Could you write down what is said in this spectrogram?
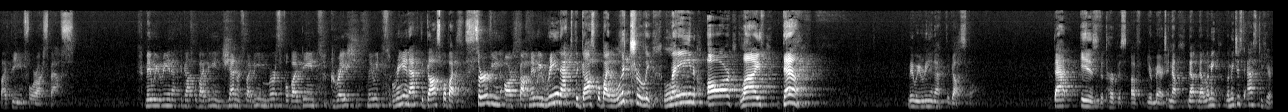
by being for our spouse. May we reenact the gospel by being generous, by being merciful, by being gracious. May we reenact the gospel by serving our spouse. May we reenact the gospel by literally laying our life down. May we reenact the gospel. That is the purpose of your marriage. Now, now, now let, me, let me just ask you here.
